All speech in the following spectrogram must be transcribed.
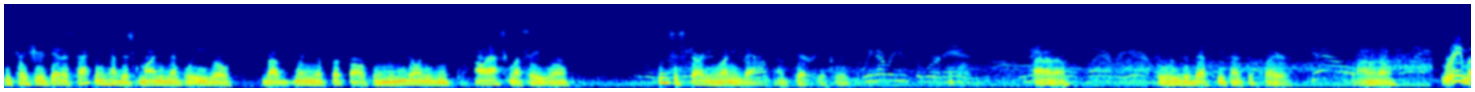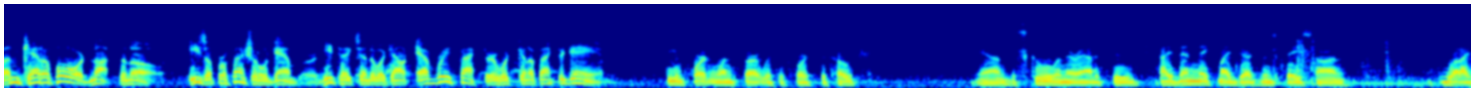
Because you're a dentist, how can you have this monumental ego about winning a football team when you don't even, I'll ask him, I'll say, well, who's the starting running back on Pitt this week? We never use the word and. I don't know. Well, who's the best defensive player? I don't know. Raymond can't afford not to know. He's a professional gambler, he takes into account every factor which can affect a game. The important ones start with, of course, the coach and the school and their attitude. I then make my judgments based on what I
